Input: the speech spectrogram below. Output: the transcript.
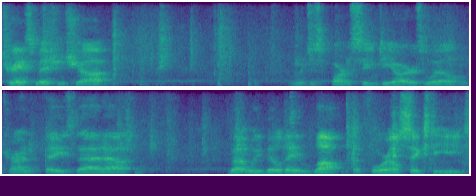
transmission shop, which is part of CTR as well. I'm trying to phase that out. But we build a lot of 4L60Es.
